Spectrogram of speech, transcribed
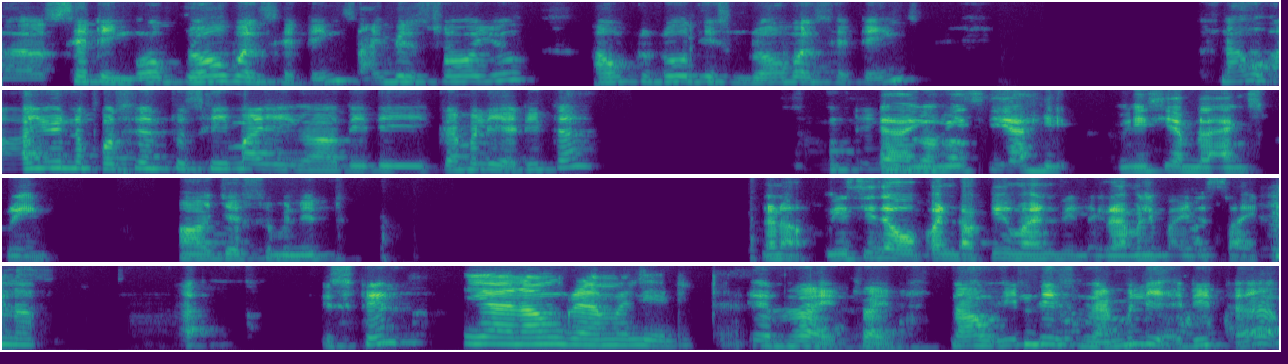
uh, setting or global settings. I will show you how to do this global settings. Now, are you in a position to see my uh, the the Grammarly editor? Something, Yeah, uh, we see a we see a blank screen. uh, just a minute. No, no, we see the open document with the Grammarly by the side. No. Still. Yeah, now Grammarly editor. Yeah, right, right. Now in this Grammarly editor,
